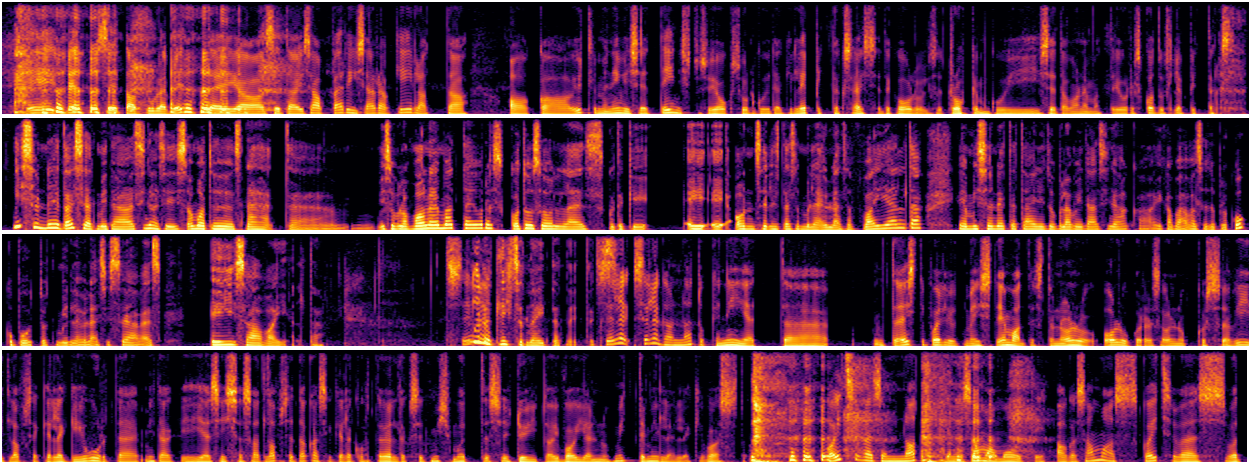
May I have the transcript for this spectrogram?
seda tuleb ette ja seda ei saa päris ära keelata aga ütleme niiviisi, et teenistuse jooksul kuidagi lepitakse asjadega oluliselt rohkem, kui seda vanemate juures kodus lepitakse. mis on need asjad, mida sina siis oma töös näed, mis võib-olla vanemate juures kodus olles kuidagi ei, ei, on sellised asjad, mille üle saab vaielda ja mis on need detailid võib-olla, mida sina ka igapäevaselt võib-olla kokku puutud, mille üle siis sõjaväes ei saa vaielda? Selle... mõned lihtsad näited näiteks. selle, sellega on natuke nii, et äh, hästi paljud meist emadest on olu, olukorras olnud, kus sa viid lapse kellegi juurde midagi ja siis sa saad lapse tagasi, kelle kohta öeldakse, et mis mõttes, et ei, ta ei vaielnud mitte millelegi vastu. kaitseväes on natukene samamoodi, aga samas kaitseväes vot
